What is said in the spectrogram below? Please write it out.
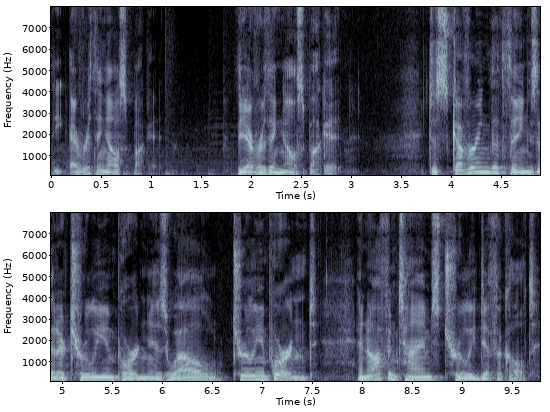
the Everything Else Bucket. The Everything Else Bucket. Discovering the things that are truly important is, well, truly important, and oftentimes truly difficult.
